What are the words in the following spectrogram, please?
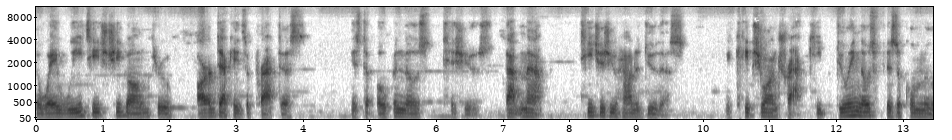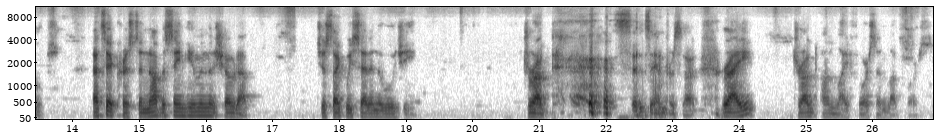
the way we teach Qigong through our decades of practice is to open those tissues. That map teaches you how to do this. It keeps you on track. Keep doing those physical moves. That's it, Kristen. Not the same human that showed up. Just like we said in the Wuji. Drugged, says Ampersand, right? Drugged on life force and love force.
